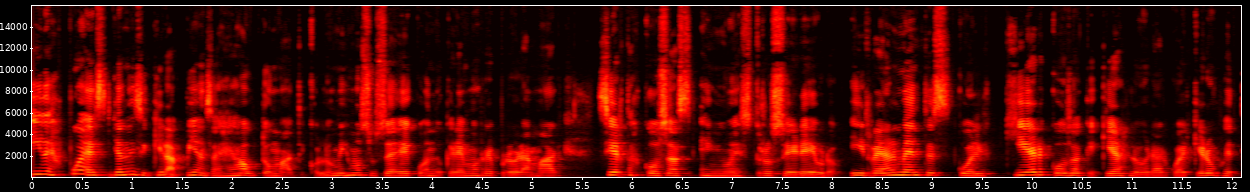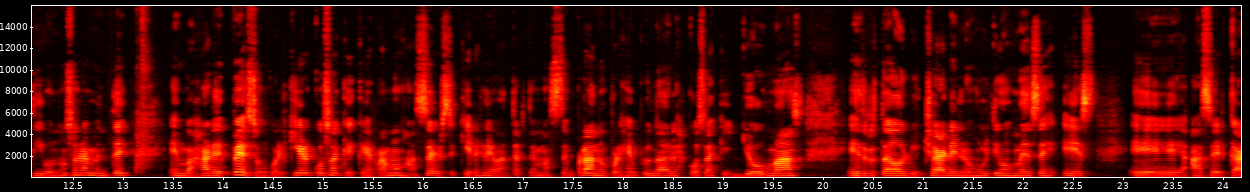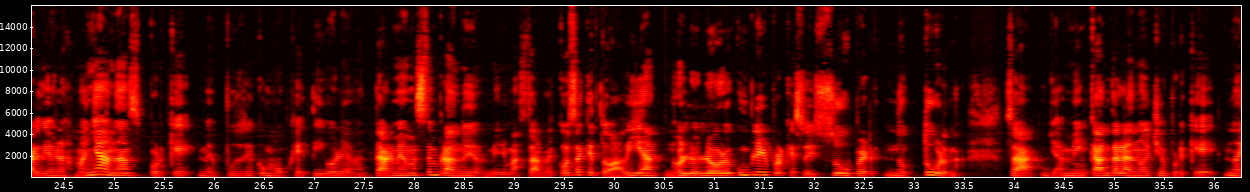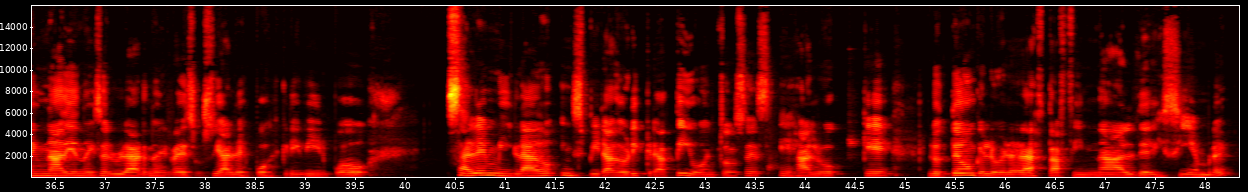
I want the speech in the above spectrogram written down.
Y después ya ni siquiera piensas, es automático. Lo mismo sucede cuando queremos reprogramar ciertas cosas en nuestro cerebro. Y realmente es cualquier cosa que quieras lograr, cualquier objetivo, no solamente en bajar de peso, en cualquier cosa que querramos hacer. Si quieres levantarte más temprano, por ejemplo, una de las cosas que yo más he tratado de luchar en los últimos meses es eh, hacer cardio en las mañanas porque me puse como objetivo levantarme más temprano y dormir más tarde, cosa que todavía no lo logro cumplir porque soy súper nocturna. O sea, ya me encanta la noche porque no hay nadie, no hay celular, no hay redes sociales, puedo escribir, puedo... Sale mi lado inspirador y creativo, entonces es algo que lo tengo que lograr hasta final de diciembre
